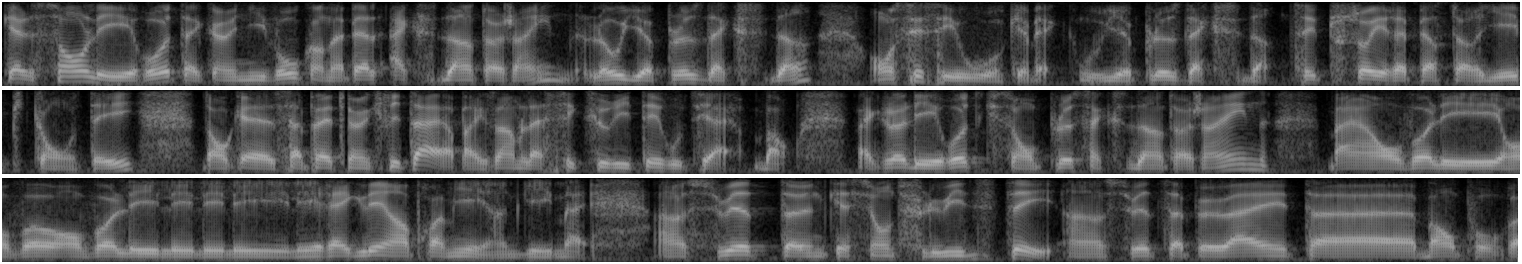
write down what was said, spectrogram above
quelles sont les routes avec un niveau qu'on appelle accidentogène, là où il y a plus d'accidents. On sait c'est où au Québec, où il y a plus d'accidents. Tout ça est répertorié puis compté. Donc, euh, ça peut être un critère. Par exemple, la sécurité routière. Bon. Fait que là, les routes qui sont plus accidentogènes, ben, on va les, on va, on va les, les, les, les régler en premier, entre guillemets. Ensuite, une question de fluidité. Ensuite, ça peut être, euh, bon, pour,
